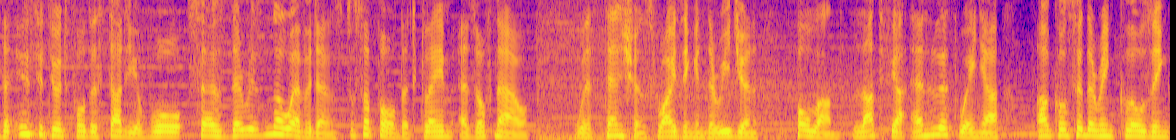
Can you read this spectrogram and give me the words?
the Institute for the Study of War says there is no evidence to support that claim as of now. With tensions rising in the region, Poland, Latvia, and Lithuania are considering closing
